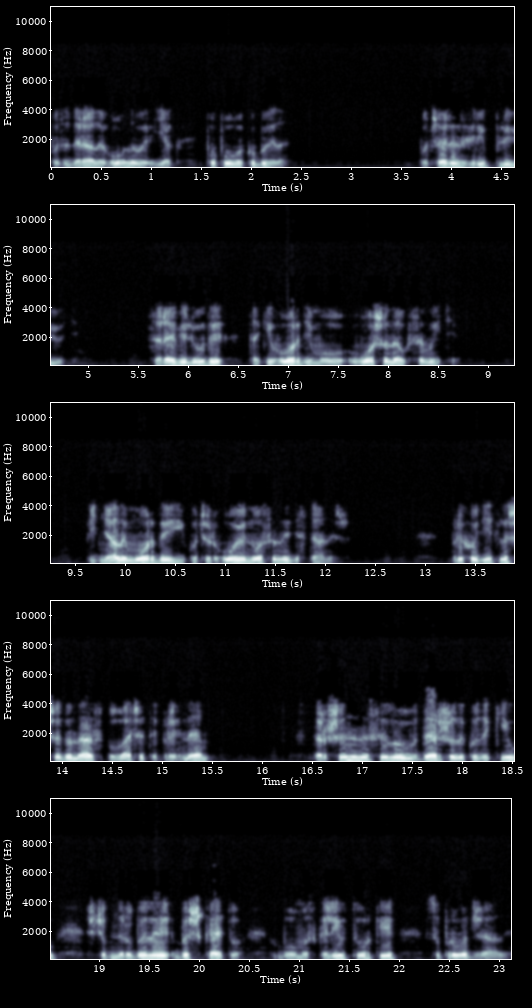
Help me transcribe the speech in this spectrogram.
позадирали голови, як попова кобила. По через гріб плюють. Цареві люди такі горді, мов воша на оксамиті. Підняли морди і кочергою носа не дістанеш. Приходіть лише до нас, побачите, пригнем. Старшини на силу вдержали козаків, щоб не робили бешкету, бо москалів турки супроводжали.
